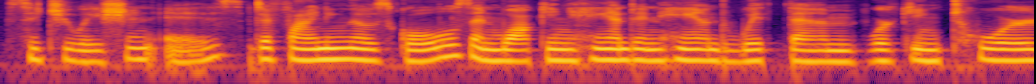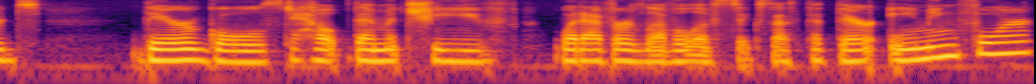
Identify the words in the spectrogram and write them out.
situation is. Defining those goals and walking hand in hand with them, working towards their goals to help them achieve whatever level of success that they're aiming for.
